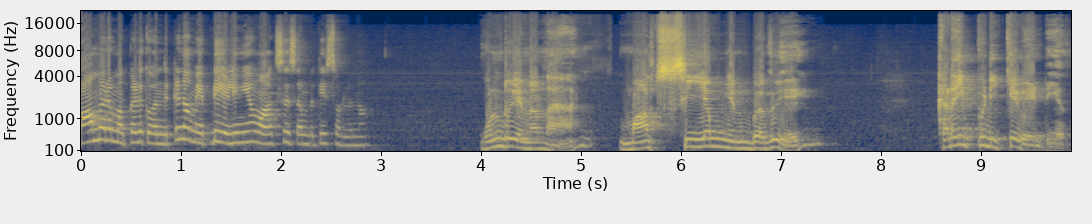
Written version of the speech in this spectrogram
பாமர மக்களுக்கு வந்துட்டு நம்ம எப்படி எளிமையா மார்க்சிசம் பத்தி சொல்லலாம்? ஒன்று என்னன்னா மார்க்சியம் என்பது கடைப்பிடிக்க வேண்டியது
